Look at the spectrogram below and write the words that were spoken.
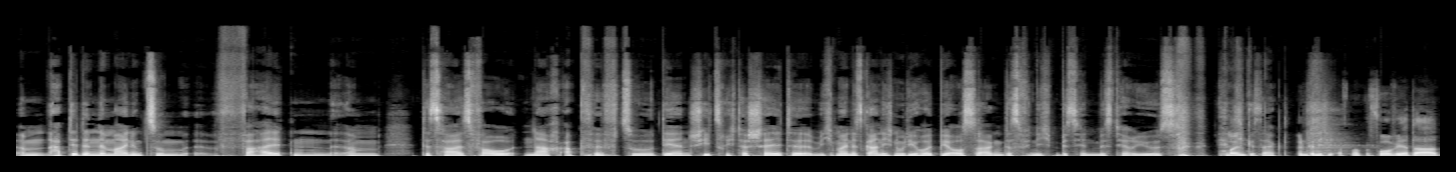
Ähm, habt ihr denn eine Meinung zum äh, Verhalten ähm, des HSV nach Abpfiff zu deren Schiedsrichterschelte? Ich meine jetzt gar nicht nur die Holtby-Aussagen, das finde ich ein bisschen mysteriös, ehrlich Wollen, gesagt. Wenn ich erstmal, bevor wir da,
